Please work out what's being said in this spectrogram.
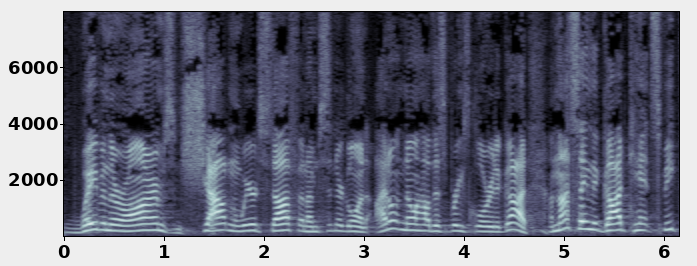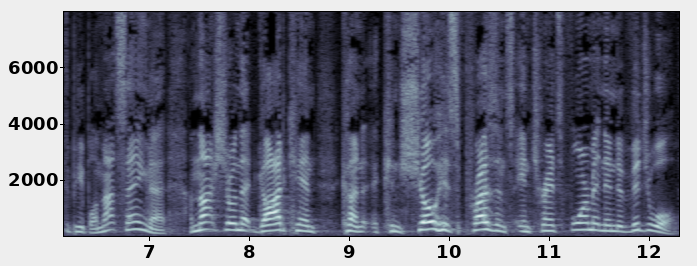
waving their arms and shouting weird stuff, and I'm sitting there going, I don't know how this brings glory to God. I'm not saying that God can't speak to people. I'm not saying that. I'm not showing that God can, can, can show his presence and transform an individual.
